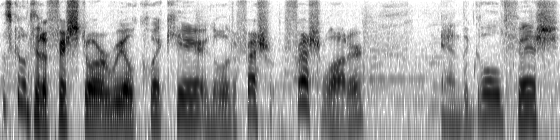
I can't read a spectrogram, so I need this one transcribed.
Let's go into the fish store real quick here and go to fresh fresh water. And the goldfish,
